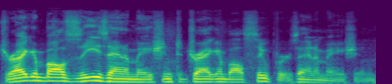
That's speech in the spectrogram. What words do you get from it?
Dragon Ball Z's animation to Dragon Ball Super's animation.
